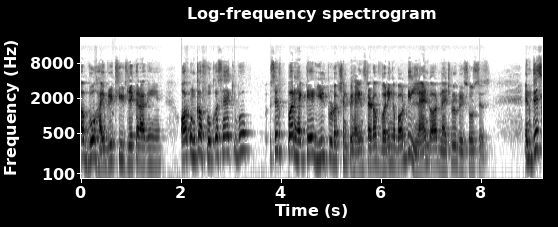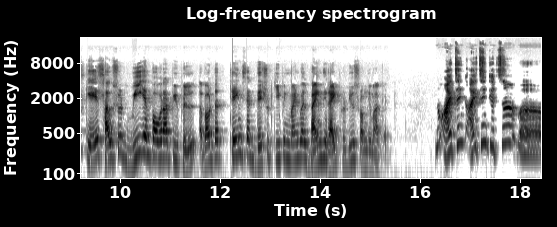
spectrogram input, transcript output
अब वो हाइब्रिड सीड्स लेकर आ गई हैं। और उनका फोकस है कि वो सिर्फ पर हेक्टेयर यील्ड प्रोडक्शन पे है इंस्टेड ऑफ वरिंग अबाउट द लैंड और नेचुरल रिसोर्सेज In this case, how should we empower our people about the things that they should keep in mind while buying the right produce from the market? no i think i think it's a uh,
